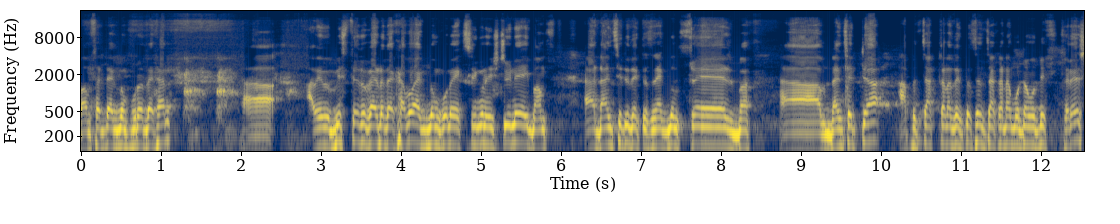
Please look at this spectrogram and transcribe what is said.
বাম সাইডটা একদম পুরো দেখান। আমি বিস্তারিত গাড়িটা দেখাবো একদম কোনো অ্যাক্সিডেন্ট কোনো হিস্ট্রি নেই এই বাম ডাইন সাইডে দেখতেছেন একদম ফ্রেশ বা ডাইন সাইডটা আপনি চাক্কাটা দেখতেছেন চাকাটা মোটামুটি ফ্রেশ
